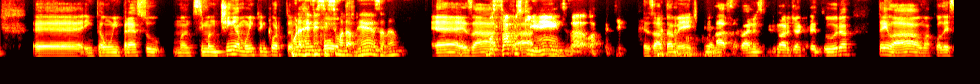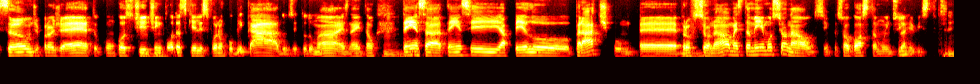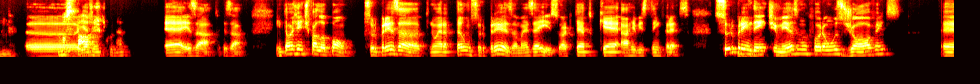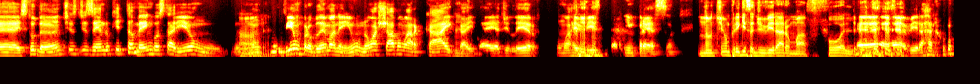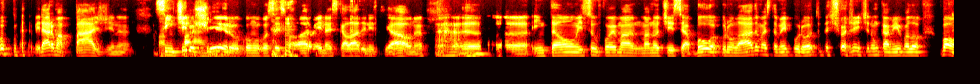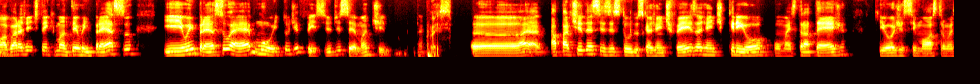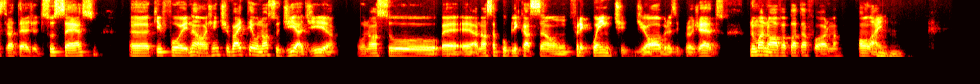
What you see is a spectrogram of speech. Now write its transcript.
É, então, o impresso se mantinha muito importante. Por a revista em cima da mesa, né? É, exato. Mostrar para os clientes. Ah, Exatamente. lá, você vai no escritório de arquitetura, tem lá uma coleção de projeto com post-it em uhum. todas que eles foram publicados e tudo mais, né? Então uhum. tem essa tem esse apelo prático, é, uhum. profissional, mas também emocional. Assim, o pessoal gosta muito Sim. da revista. Sim. Uh, Nostálgico, gente... né? É, exato, exato. Então a gente falou, bom, surpresa que não era tão surpresa, mas é isso, o arquiteto quer a revista impressa. Surpreendente mesmo foram os jovens é, estudantes dizendo que também gostariam, ah, não, não viam problema nenhum, não achavam arcaica é. a ideia de ler uma revista impressa. Não tinham preguiça de virar uma folha. É, é virar, virar uma página. Uma sentir página. o cheiro, como vocês falaram aí na escalada inicial, né? Uh, então, isso foi uma, uma notícia boa por um lado, mas também por outro, deixou a gente num caminho e falou: bom, agora a gente tem que manter o impresso, e o impresso é muito difícil de ser mantido. Né? Pois. Uh, a partir desses estudos que a gente fez, a gente criou uma estratégia que hoje se mostra uma estratégia de sucesso, uh, que foi, não, a gente vai ter o nosso dia a dia, o nosso, é, é, a nossa publicação frequente de obras e projetos numa nova plataforma online. Uhum.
